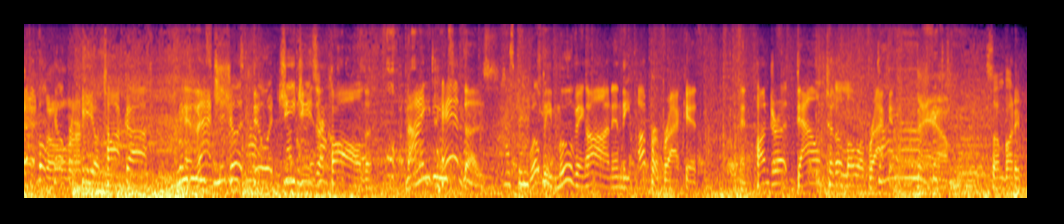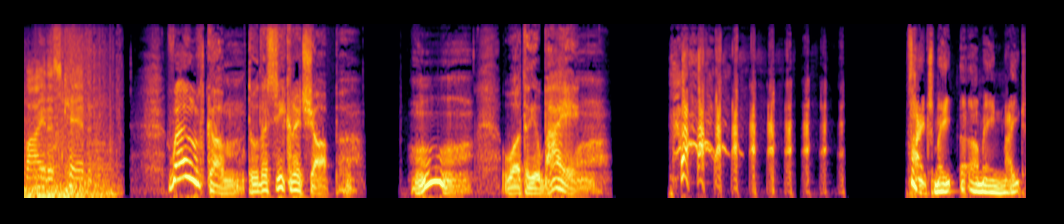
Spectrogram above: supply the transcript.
Double kill for over. Kiyotaka. And that should do it. GG's are called. Nine Pandas will be moving on in the upper bracket. And Tundra down to the lower bracket. Damn. Somebody buy this kid. Welcome to the secret shop. Hmm, what are you buying? Thanks, mate. I mean, mate.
